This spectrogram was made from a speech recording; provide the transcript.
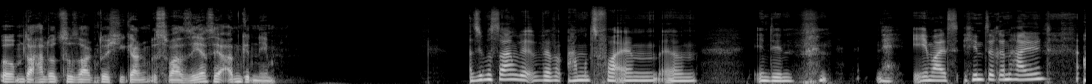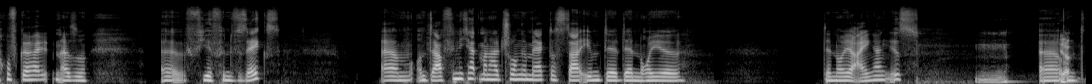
äh, um da Hallo zu sagen, durchgegangen. Es war sehr, sehr angenehm. Also ich muss sagen, wir, wir haben uns vor allem ähm, in den ehemals hinteren Hallen aufgehalten, also äh, 4, 5, 6. Ähm, und da finde ich, hat man halt schon gemerkt, dass da eben der, der neue der neue Eingang ist. Mhm. Äh, Ja. Und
